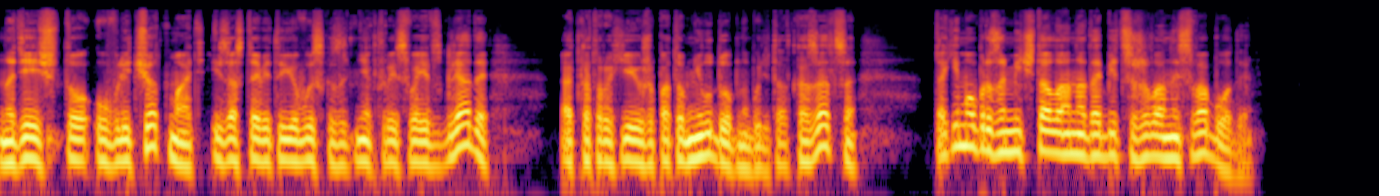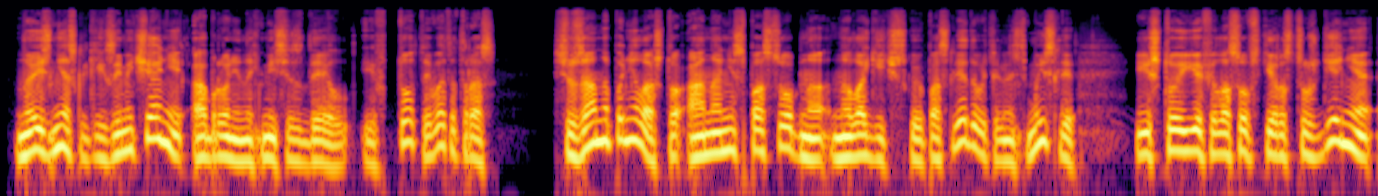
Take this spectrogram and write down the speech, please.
надеясь, что увлечет мать и заставит ее высказать некоторые свои взгляды, от которых ей уже потом неудобно будет отказаться. Таким образом, мечтала она добиться желанной свободы. Но из нескольких замечаний, оброненных миссис Дейл и в тот, и в этот раз, Сюзанна поняла, что она не способна на логическую последовательность мысли и что ее философские рассуждения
